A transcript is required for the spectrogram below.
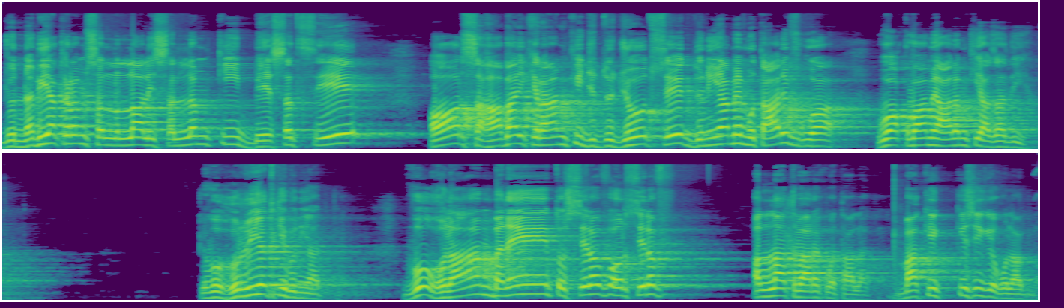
جو نبی اکرم صلی اللہ علیہ وسلم کی بیست سے اور صحابہ کرام کی جد وجہد سے دنیا میں متعارف ہوا، وہ اقوام عالم کی آزادی ہے۔ کہ وہ حریت کی بنیاد پر، وہ غلام بنے تو صرف اور صرف اللہ تبارک و تعالیٰ کے، باقی کسی کے غلام نہ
